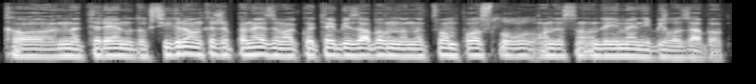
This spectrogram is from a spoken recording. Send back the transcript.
kao na terenu dok si igrao, on kaže pa ne znam ako je tebi zabavno na tvom poslu, onda sam onda i meni bilo zabavno.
